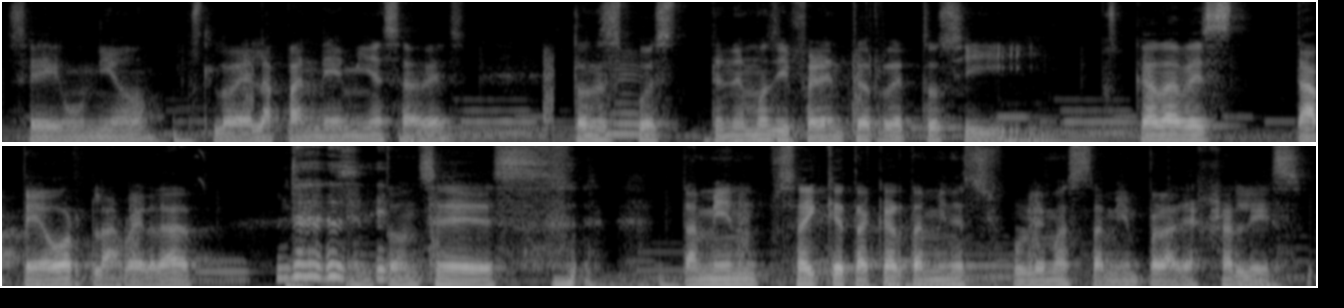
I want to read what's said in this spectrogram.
se unió, pues lo de la pandemia, ¿sabes? Entonces, pues tenemos diferentes retos y pues, cada vez está peor, la verdad. Entonces, también pues, hay que atacar también estos problemas también para dejarles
